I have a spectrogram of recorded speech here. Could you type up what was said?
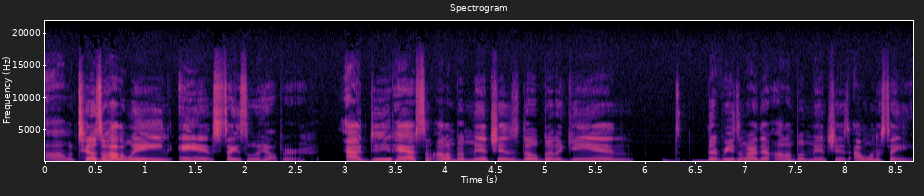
um, Tales of Halloween, and Satan's Little Helper. I did have some honorable mentions though, but again, th- the reason why they're honorable mentions, I want to say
